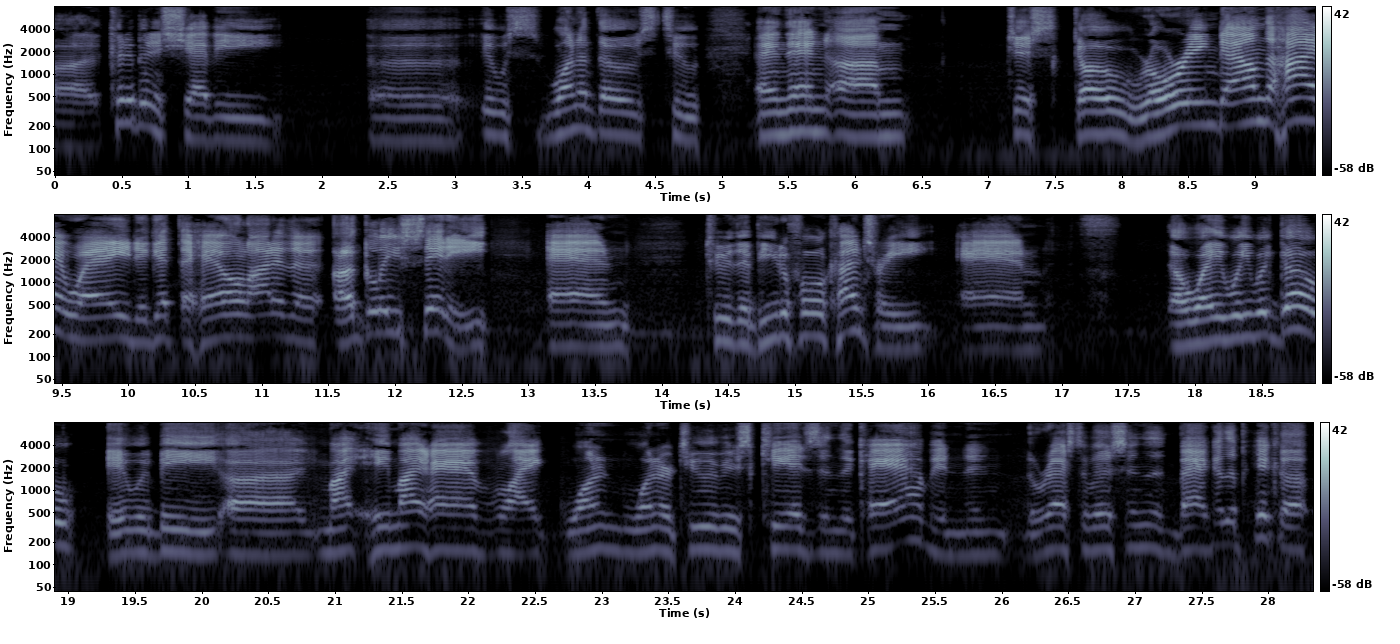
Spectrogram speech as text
Uh, could have been a Chevy. Uh, it was one of those two. And then um, just go roaring down the highway to get the hell out of the ugly city and to the beautiful country. And away we would go it would be uh might he might have like one one or two of his kids in the cab and then the rest of us in the back of the pickup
